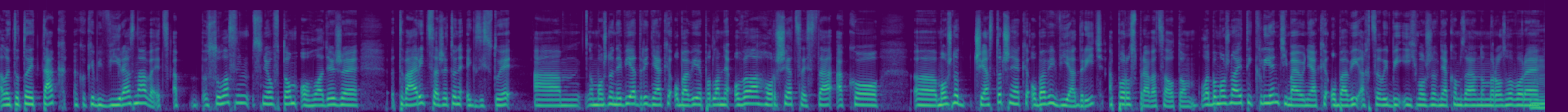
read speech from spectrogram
Ale toto je tak ako keby výrazná vec a súhlasím s ňou v tom ohľade, že tváriť sa, že to neexistuje, a mm, možno nevyjadriť nejaké obavy je podľa mňa oveľa horšia cesta, ako uh, možno čiastočne nejaké obavy vyjadriť a porozprávať sa o tom. Lebo možno aj tí klienti majú nejaké obavy a chceli by ich možno v nejakom zájomnom rozhovore mm.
